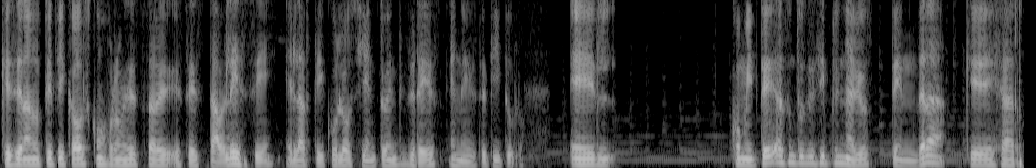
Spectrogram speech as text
que serán notificados conforme se establece el artículo 123 en este título. El Comité de Asuntos Disciplinarios tendrá que dejar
